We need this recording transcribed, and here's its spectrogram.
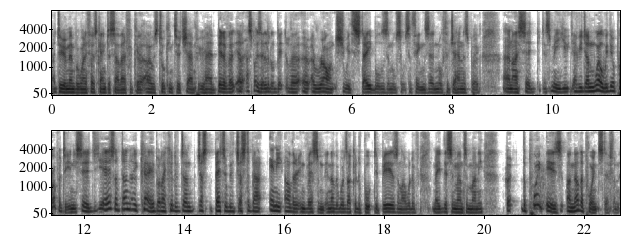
I do remember when I first came to South Africa, I was talking to a chap who had a bit of a, I suppose, a little bit of a, a ranch with stables and all sorts of things uh, north of Johannesburg. And I said, goodness me, you, have you done well with your property? And he said, yes, I've done okay, but I could have done just better with just about any other investment. In other words, I could have bought De Beers and I would have made this amount of money. But the point is, another point, Stefan,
